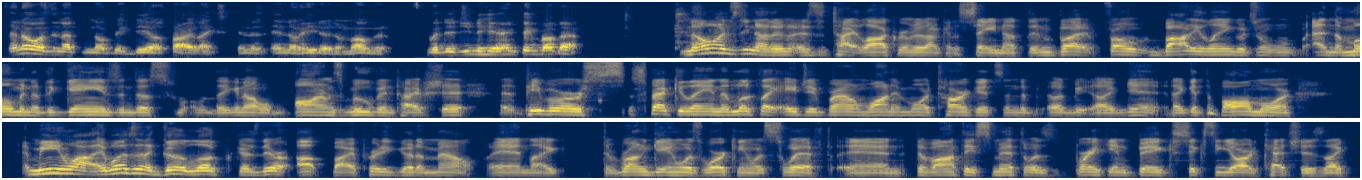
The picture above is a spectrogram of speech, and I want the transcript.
I know it wasn't nothing, no big deal. It's probably like in the in the heat of the moment. But did you hear anything about that? no one's you know it's a tight locker room they're not going to say nothing but from body language and the moment of the games and just you know arms moving type shit people were speculating it looked like aj brown wanted more targets and the uh, again like get the ball more meanwhile it wasn't a good look because they were up by a pretty good amount and like the run game was working with Swift and DeVonta Smith was breaking big 60 yard catches like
